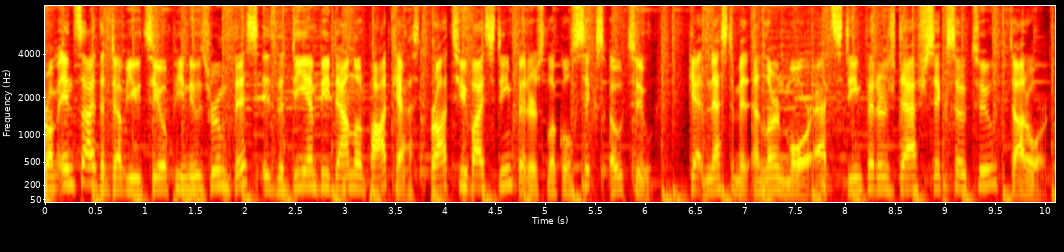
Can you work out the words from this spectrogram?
From inside the WTOP newsroom, this is the DMV Download Podcast, brought to you by Steamfitters Local 602. Get an estimate and learn more at steamfitters-602.org.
